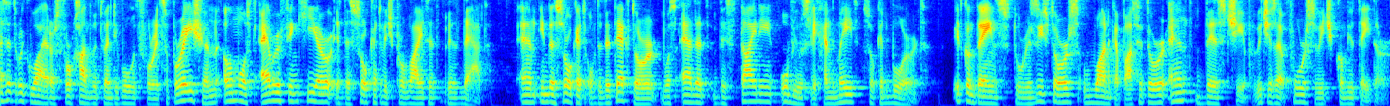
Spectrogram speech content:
as it requires 420 volts for its operation, almost everything here is the socket which provides it with that. And in the socket of the detector was added this tiny, obviously handmade socket board. It contains two resistors, one capacitor and this chip, which is a 4-switch commutator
